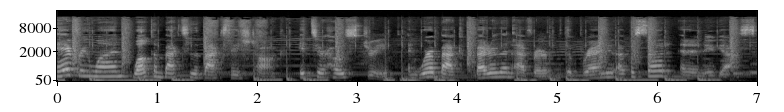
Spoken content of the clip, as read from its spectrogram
Hey everyone, welcome back to the Backstage Talk. It's your host, Dream, and we're back better than ever with a brand new episode and a new guest.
